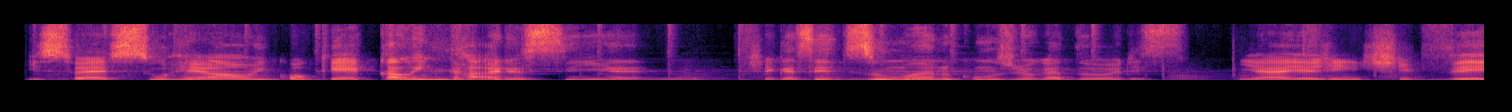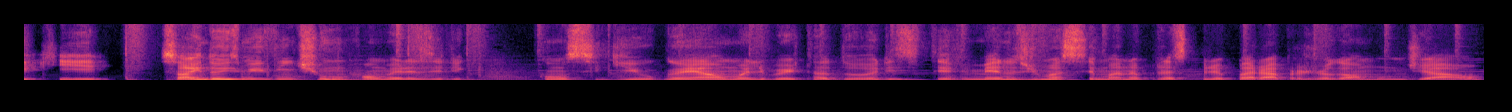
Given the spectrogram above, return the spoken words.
Isso é surreal em qualquer calendário assim, é, chega a ser desumano com os jogadores e aí a gente vê que só em 2021 o Palmeiras ele conseguiu ganhar uma Libertadores e teve menos de uma semana para se preparar para jogar o Mundial.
